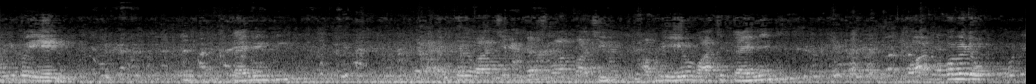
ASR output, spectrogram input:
ముగిపోయి ఏళ్ళు టైం ఏంటి? ఇప్పుడు వాచ్ స్మార్ట్ వాచ్ అప్పుడు ఏం వాచ్ టైం ఏంటి? వాడు ఒకబెట్టి ఒకటే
